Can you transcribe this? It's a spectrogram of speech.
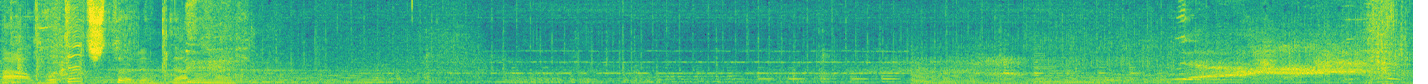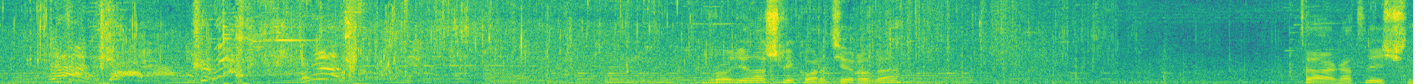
А, вот это что ли? Да ну нафиг. Нашли квартиру, да? Так, отлично.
